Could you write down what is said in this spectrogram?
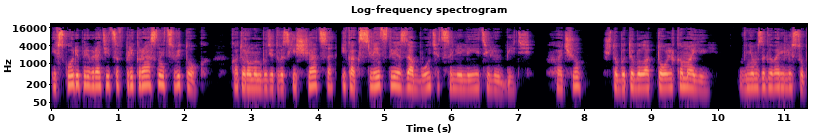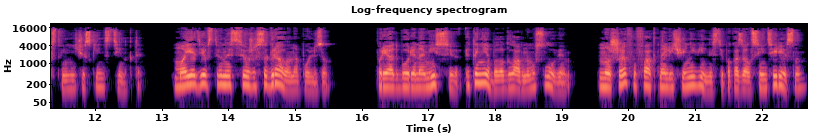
и вскоре превратиться в прекрасный цветок, которым он будет восхищаться и, как следствие, заботиться, лелеять и любить. Хочу, чтобы ты была только моей. В нем заговорили собственнические инстинкты. Моя девственность все же сыграла на пользу. При отборе на миссию это не было главным условием, но шефу факт наличия невинности показался интересным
